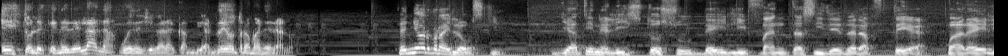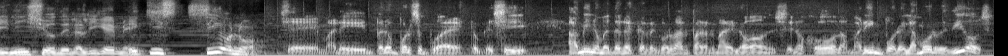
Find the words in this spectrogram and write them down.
esto le genere lana, puede llegar a cambiar. De otra manera no. Señor Brailovsky, ¿ya tiene listo su Daily Fantasy de Draftea para el inicio de la Liga MX? ¿Sí o no? Sí, Marín, pero por supuesto que sí. A mí no me tenés que recordar para armar el 11, no jodas, Marín, por el amor de Dios.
